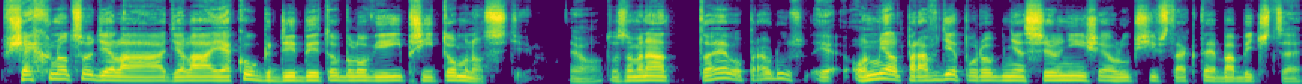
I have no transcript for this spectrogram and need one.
všechno, co dělá, dělá jako kdyby to bylo v její přítomnosti. Jo, to znamená, to je opravdu, on měl pravděpodobně silnější a hlubší vztah k té babičce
